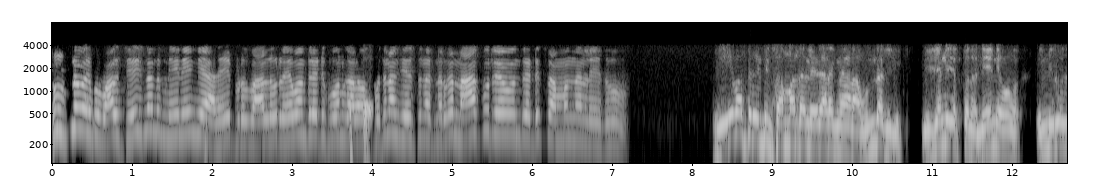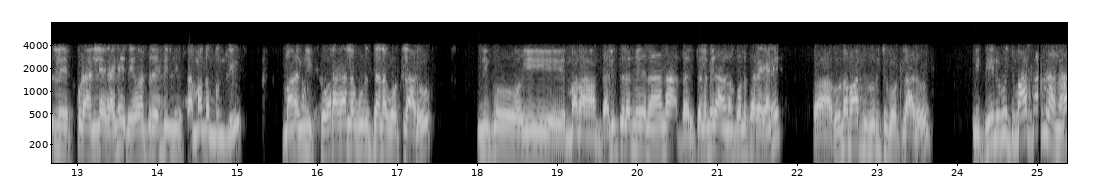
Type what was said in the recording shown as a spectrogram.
చూస్తున్నాం ఇప్పుడు వాళ్ళు చేసినందుకు నేనేం చేయాలి? ఇప్పుడు వాళ్ళు రేవంత్ రెడ్డి ఫోన్ కలవకపోతే నాకు చేస్తున్నట్టున్నారు నాకు రేవంత్ రెడ్డికి సంబంధం లేదు. రేవంత్ రెడ్డికి సంబంధం లేదని నా ఉండదు నీకు. నిజంగా చెప్తున్నా నేను ఇన్ని రోజులు ఎప్పుడు అనలే కానీ రేవంత్ రెడ్డికి నీకు సంబంధం ఉంది. మన నీ కూరగాయల గురించి అన్న కొట్లాడు. నీకు ఈ మన దళితుల మీద దళితుల మీద అనుకున్నా సరే కానీ రుణమాఫీ గురించి కొట్లాడు. ఈ దీని గురించి మాట్లాడినానా?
